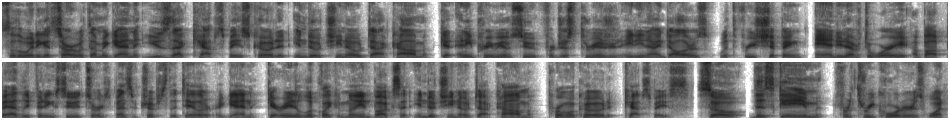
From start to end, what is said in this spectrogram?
So the way to get started with them again, use that capspace code at Indochino.com. Get any premium suit for just $389 with free shipping, and you never have to worry about badly fitting suits or expensive trips to the tailor again. Get ready to look like a million bucks at Indochino.com. Promo code capspace. So this game for three quarters went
